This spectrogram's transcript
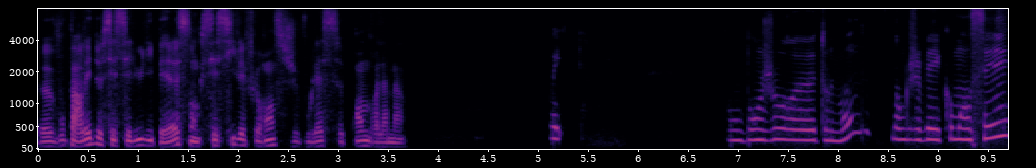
vous parler de ces cellules IPS. Donc Cécile et Florence, je vous laisse prendre la main bonjour euh, tout le monde. Donc, je vais commencer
